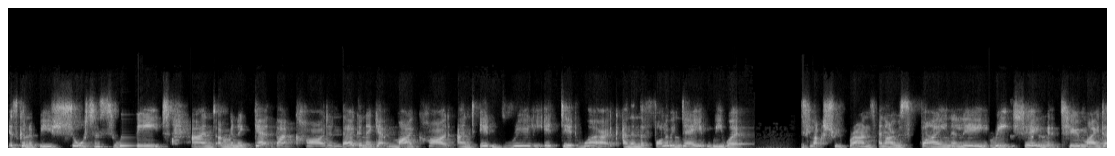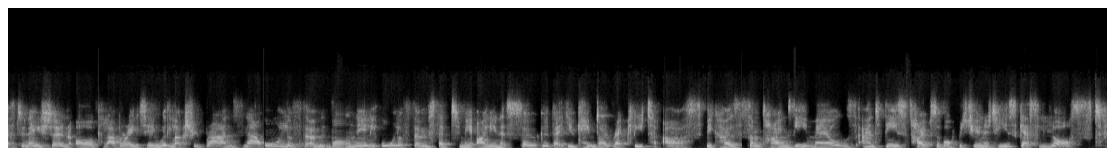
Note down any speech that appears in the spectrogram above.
It's going to be short and sweet. And I'm going to get that card and they're going to get my card. And it really, it did work. And then the following day, we were luxury brands. And I was finally reaching to my destination of collaborating with luxury brands. Now, all of them, well, nearly all of them said to me, Eileen, it's so good that you came directly to us because sometimes emails and these types of opportunities gets lost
